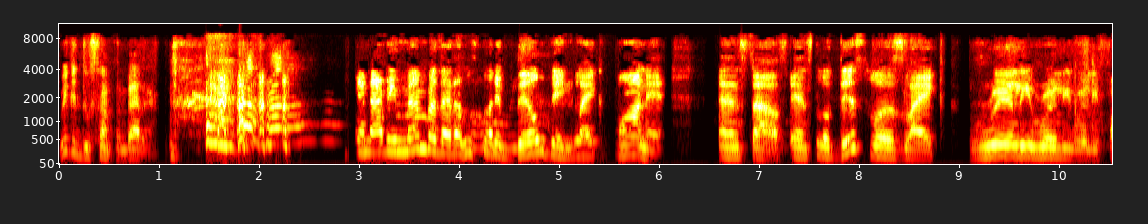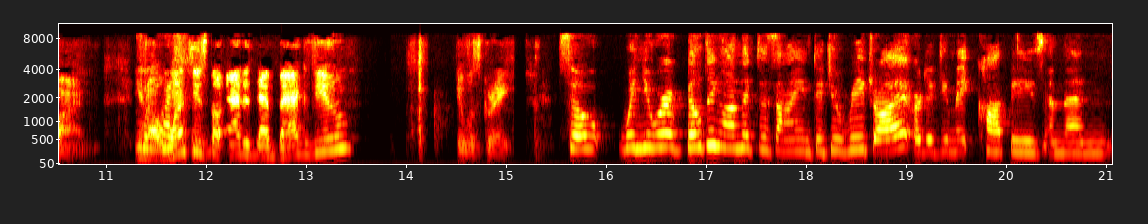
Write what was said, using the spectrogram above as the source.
we could do something better. and I remember that we started oh, building yeah. like on it and stuff. And so this was like really, really, really fun. You know, question. once you start added that back view, it was great. So when you were building on the design, did you redraw it or did you make copies and then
